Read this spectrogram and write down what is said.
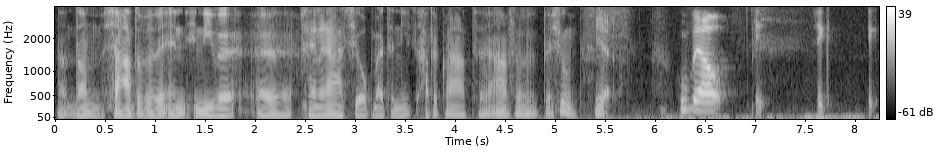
dan, dan zaten we een, een nieuwe eh, generatie op met een niet adequaat eh, aanvullend pensioen. Hoewel, ik, ik, ik,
